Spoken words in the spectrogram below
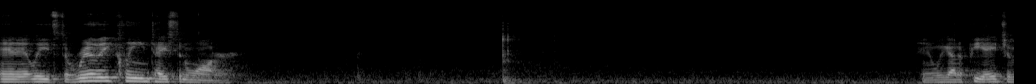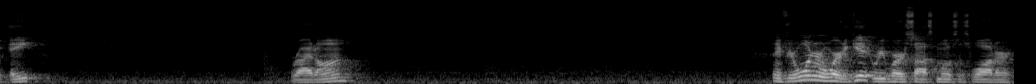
and it leads to really clean tasting water. And we got a pH of eight, right on. And if you're wondering where to get reverse osmosis water,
